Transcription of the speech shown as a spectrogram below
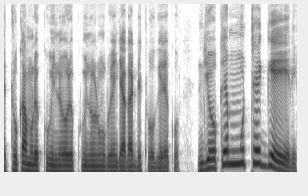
etuuka mu lwekumi nolwekumi n'olumu lwenjagadde twogereko. Ndyoke mutegeere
